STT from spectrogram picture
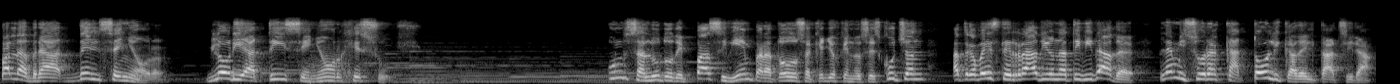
Palabra del Señor. Gloria a ti, Señor Jesús. Un saludo de paz y bien para todos aquellos que nos escuchan a través de Radio Natividad, la emisora católica del Táchira,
